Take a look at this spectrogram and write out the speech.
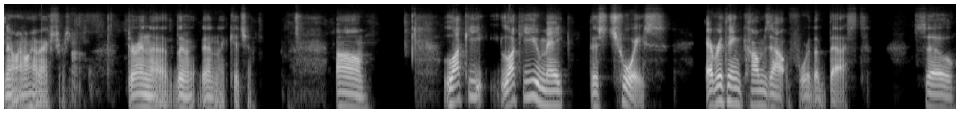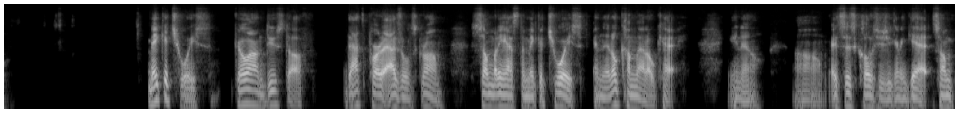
No, I don't have extras. They're in the living in the kitchen. Um lucky lucky you make this choice. Everything comes out for the best. So make a choice, go out and do stuff. That's part of Agile and Scrum. Somebody has to make a choice and it'll come out okay. You know, um, it's as close as you're going to get. Some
